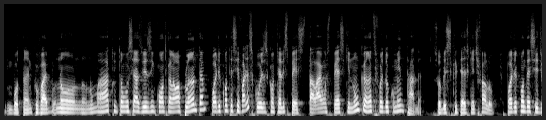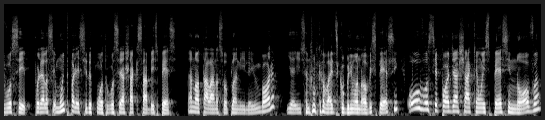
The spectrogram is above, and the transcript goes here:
um botânico vai no, no, no, mato, então você às vezes encontra lá uma planta, pode acontecer várias coisas com aquela espécie. Tá lá uma espécie que nunca antes foi documentada, sobre esses critérios que a gente falou. Pode acontecer de você, por ela ser muito parecida com outra, você achar que sabe a espécie anotar lá na sua planilha e ir embora. E aí você nunca vai descobrir uma nova espécie. Ou você pode achar que é uma espécie nova,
